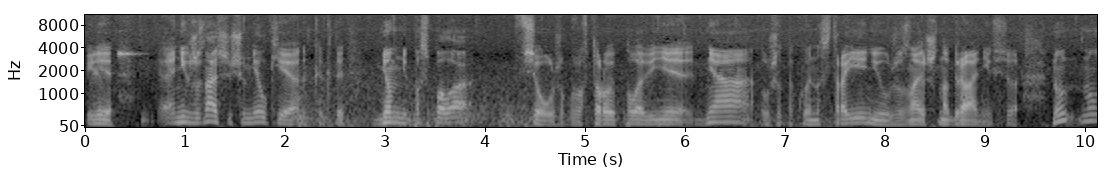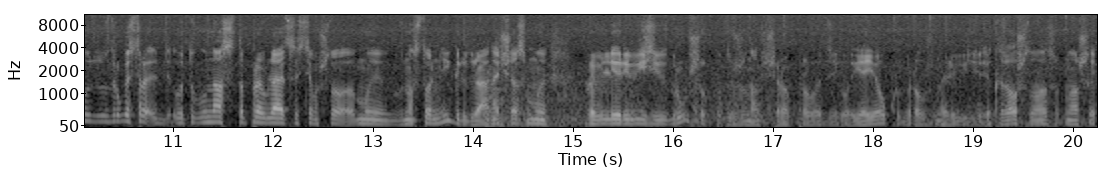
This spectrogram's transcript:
или, они же, знаешь, еще мелкие, как-то днем не поспала, все уже во второй половине дня, уже такое настроение, уже, знаешь, на грани все. Ну, ну, с другой стороны, вот у нас это проявляется с тем, что мы в настольные игры играем, а сейчас мы провели ревизию игрушек, вот жена вчера проводила, я елку брал уже на ревизию, и оказалось, что у нас наши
